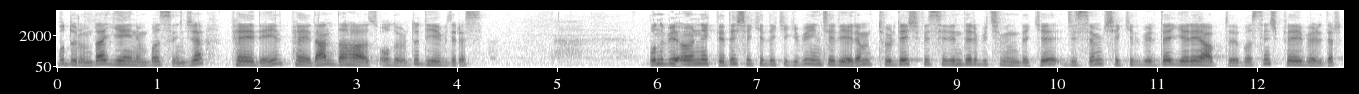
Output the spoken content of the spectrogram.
Bu durumda y'nin basıncı p değil p'den daha az olurdu diyebiliriz. Bunu bir örnekle de şekildeki gibi inceleyelim. Türdeş ve silindir biçimindeki cisim şekil 1'de yere yaptığı basınç P1'dir.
